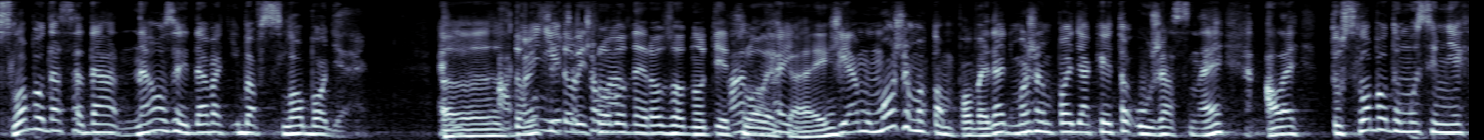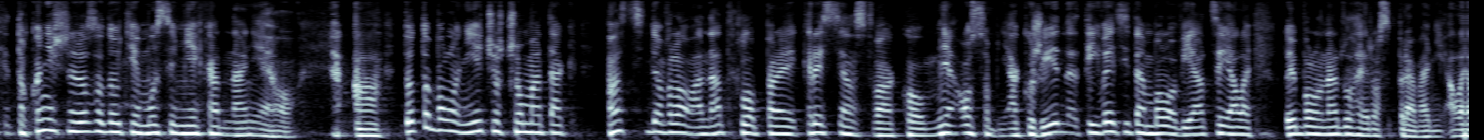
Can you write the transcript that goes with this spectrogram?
sloboda sa dá naozaj dávať iba v slobode. Uh, to, to musí niečo, to byť slobodné má... rozhodnutie áno, človeka. Hej, hej. Že ja mu môžem o tom povedať, môžem povedať, aké je to úžasné, ale tú slobodu musím nechať, to konečné rozhodnutie musím nechať na neho. A toto bolo niečo, čo ma tak fascinovalo a nadchlo pre kresťanstvo, ako mňa osobne. Akože jedna, tých vecí tam bolo viacej, ale to je bolo na dlhé rozprávanie. Ale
